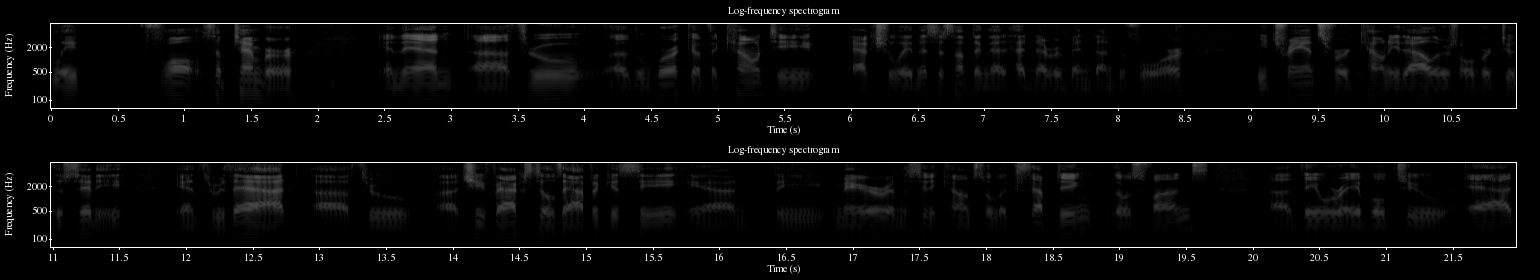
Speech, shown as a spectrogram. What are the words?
late fall, September, and then uh, through uh, the work of the county, actually, and this is something that had never been done before, we transferred county dollars over to the city, and through that, uh, through uh, Chief Axtell's advocacy and the mayor and the city council accepting those funds, uh, they were able to add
